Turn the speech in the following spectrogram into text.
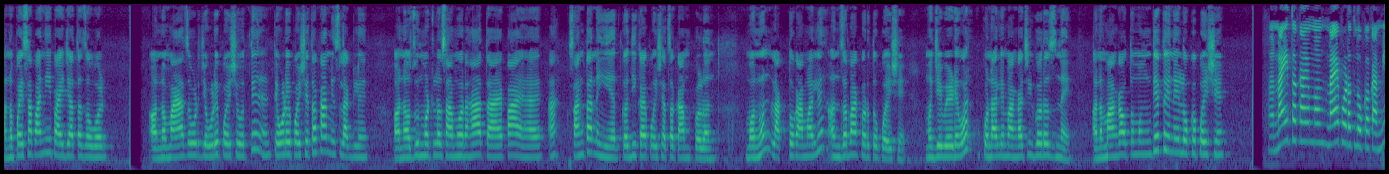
आणि पैसा पाणी पाहिजे आता जवळ. आणि माझ्याजवळ जेवढे पैसे होते तेवढे पैसे तर कामीच लागले. आणि अजून म्हटलं समोर हात आहे पाय आहे आ? सांगता नाही येत कधी काय पैशाचं काम पडन. म्हणून लागतो कामाले आणि जमा करतो पैसे. म्हणजे वेळेवर कोणाला मागायची गरज नाही. आणि मागाव तर मग देतही नाही लोक पैसे. नाही तर काय मग? नाही पडत लोक कामी.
